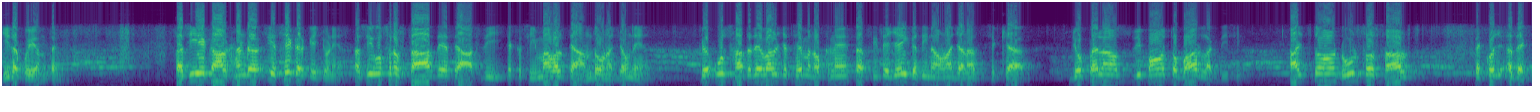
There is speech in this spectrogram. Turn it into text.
ਜਿਹਦਾ ਕੋਈ ਅੰਤ ਨਹੀਂ। ਅਸੀਂ ਇਹ ਕਾਲਖੰਡ ਇਸੇ ਕਰਕੇ ਚੁਣਿਆ। ਅਸੀਂ ਉਸ ਰਫ਼ਤਾਰ ਦੇ ਇਤਿਹਾਸ ਦੀ ਇੱਕ ਸੀਮਾ ਵੱਲ ਧਿਆਨ ਦਿਵਾਉਣਾ ਚਾਹੁੰਦੇ ਹਾਂ ਕਿ ਉਸ ਹੱਦ ਦੇ ਵੱਲ ਜਿੱਥੇ ਮਨੁੱਖ ਨੇ ਧਰਤੀ ਤੇ ਜਿਹੀ ਗਤੀ ਨਾਲ ਆਉਣਾ ਜਾਣਾ ਸਿੱਖਿਆ, ਜੋ ਪਹਿਲਾਂ ਉਸ ਦੀ ਪਹੁੰਚ ਤੋਂ ਬਾਹਰ ਲੱਗਦੀ ਸੀ। ਅੱਜ ਤੋਂ 150 ਸਾਲ ਤੇ ਕੁਝ ਅਧਿਕ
